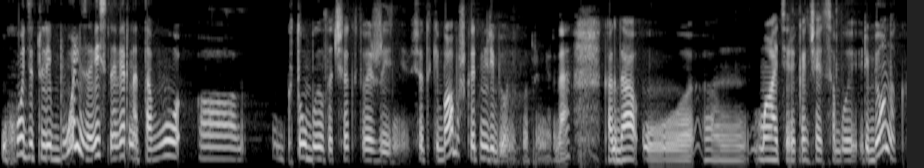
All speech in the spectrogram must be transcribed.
уходит ли боль, зависит, наверное, от того, э, кто был этот человек в твоей жизни. Все-таки бабушка это не ребенок, например, да. Когда у э, матери кончает с собой ребенок,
